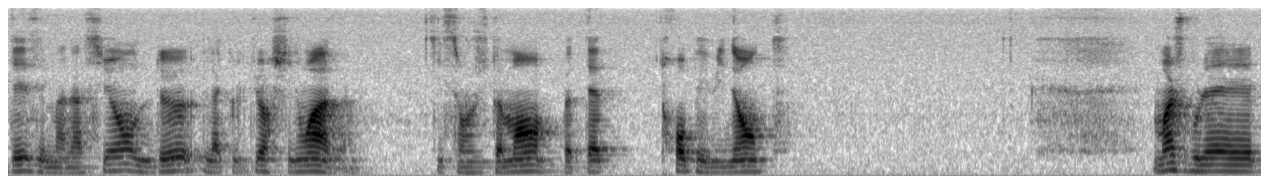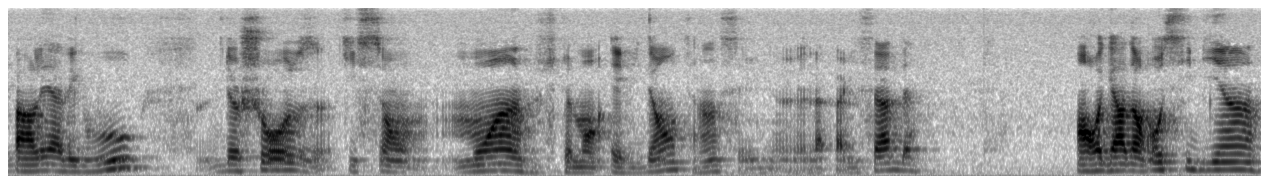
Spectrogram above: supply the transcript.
des émanations de la culture chinoise, qui sont justement peut-être trop évidentes. Moi je voulais parler avec vous de choses qui sont moins justement évidentes, hein, c'est la palissade, en regardant aussi bien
